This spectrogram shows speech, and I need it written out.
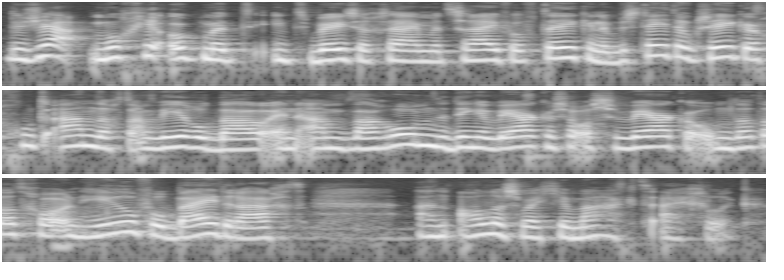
Dus ja, mocht je ook met iets bezig zijn met schrijven of tekenen, besteed ook zeker goed aandacht aan wereldbouw en aan waarom de dingen werken zoals ze werken. Omdat dat gewoon heel veel bijdraagt aan alles wat je maakt eigenlijk.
